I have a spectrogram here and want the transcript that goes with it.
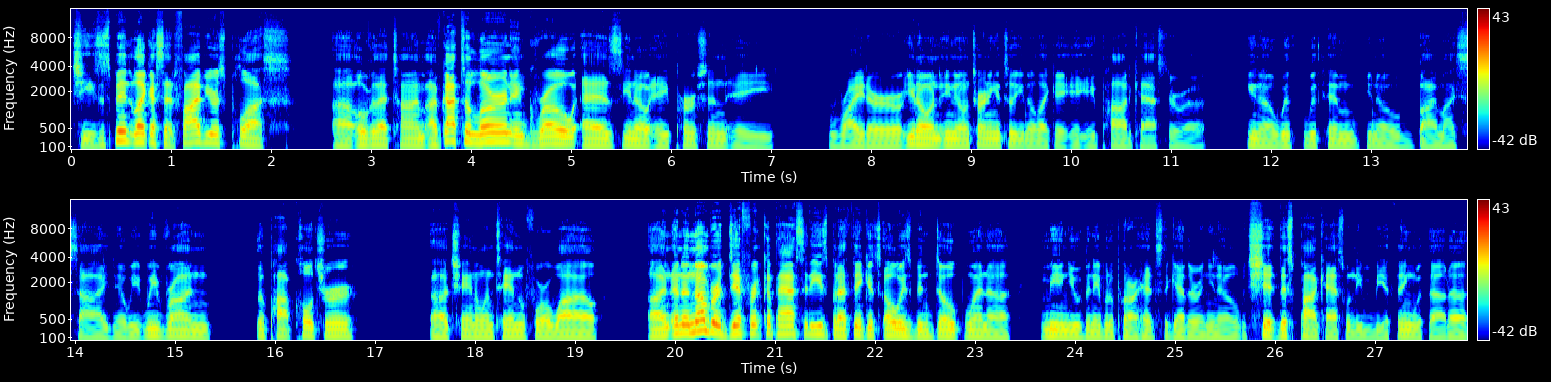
geez, it's been like I said, five years plus. Uh, over that time, I've got to learn and grow as you know a person, a writer, you know, and you know, turning into you know like a, a, podcaster, uh, you know, with with him, you know, by my side. You know, we we've run the pop culture uh, channel in tandem for a while, uh, in, in a number of different capacities. But I think it's always been dope when uh, me and you have been able to put our heads together. And you know, shit, this podcast wouldn't even be a thing without uh,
